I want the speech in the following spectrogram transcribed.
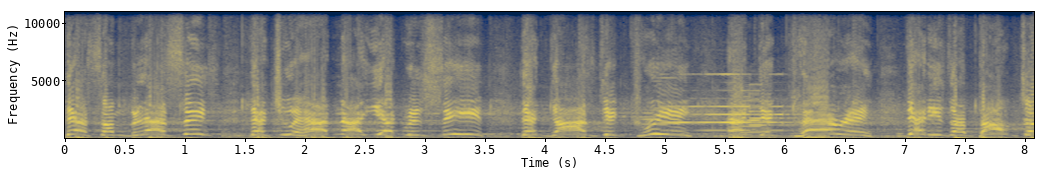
There's some blessings that you have not yet received that God's decreeing and declaring that He's about to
